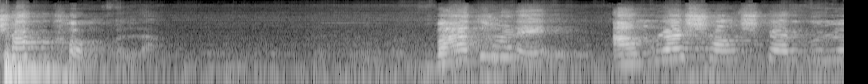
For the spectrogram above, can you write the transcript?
সক্ষম হলাম। বা ধরেন, আমরা সংস্কারগুলো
